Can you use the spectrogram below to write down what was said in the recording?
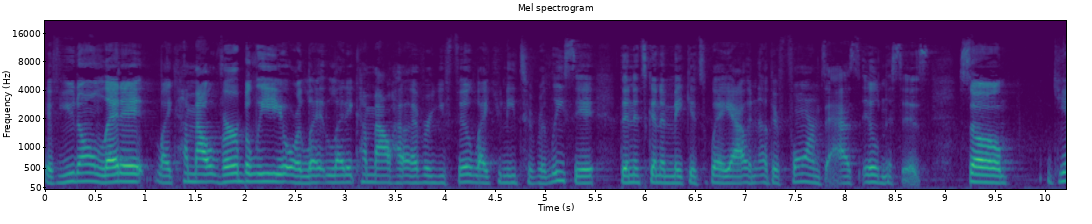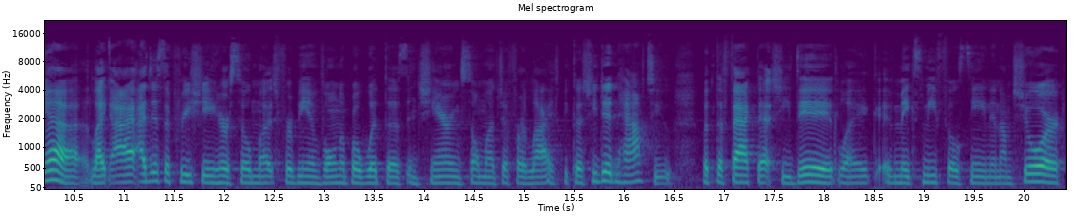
If you don't let it like come out verbally or let let it come out however you feel like you need to release it, then it's going to make its way out in other forms as illnesses. So yeah, like I, I just appreciate her so much for being vulnerable with us and sharing so much of her life because she didn't have to. But the fact that she did, like, it makes me feel seen. And I'm sure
